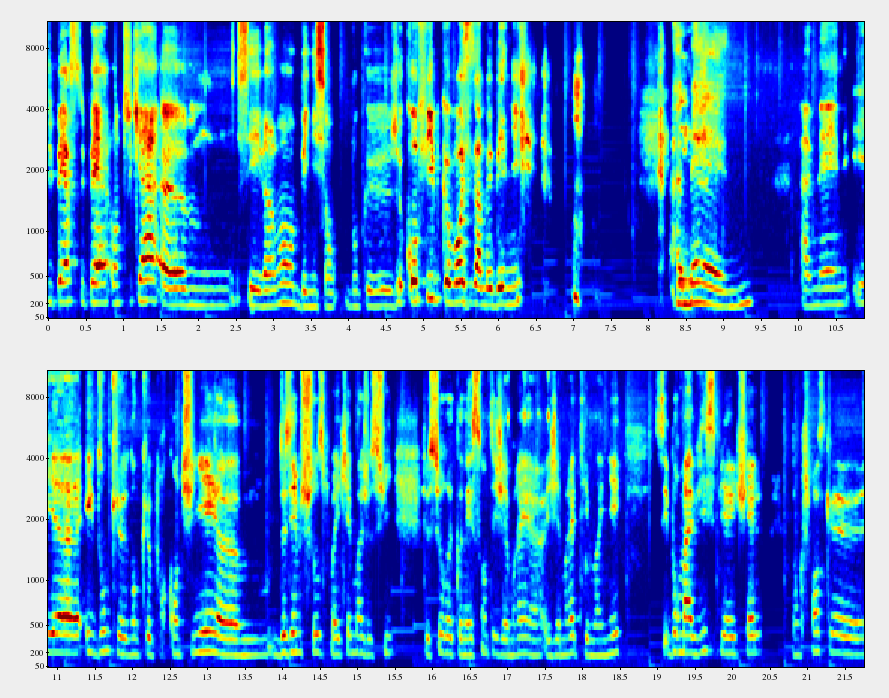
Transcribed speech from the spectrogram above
Super super en tout cas euh, c'est vraiment bénissant donc je confirme que moi aussi ça me bénit Amen. Amen. Et, euh, et donc, euh, donc, pour continuer, euh, deuxième chose pour laquelle moi je suis, je suis reconnaissante et j'aimerais, j'aimerais témoigner, c'est pour ma vie spirituelle. Donc, je pense que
